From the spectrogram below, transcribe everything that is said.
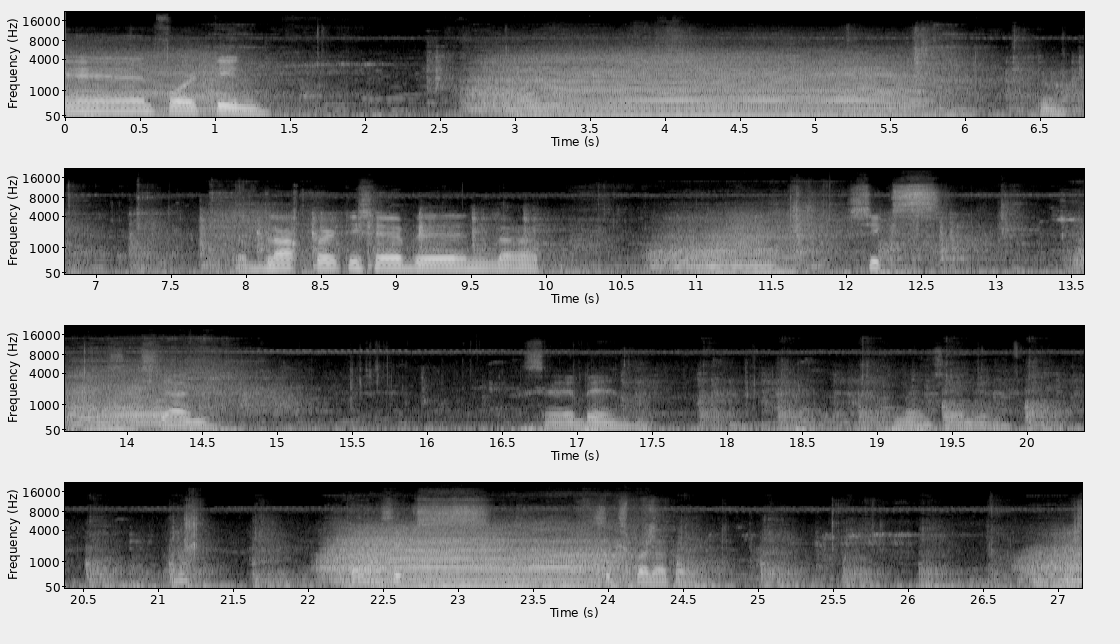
and 14. Ito. The black 37 lot 6 6 yan. 7 ano yun? 7 ano? ito lang 6 6 pala to. Tapos,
